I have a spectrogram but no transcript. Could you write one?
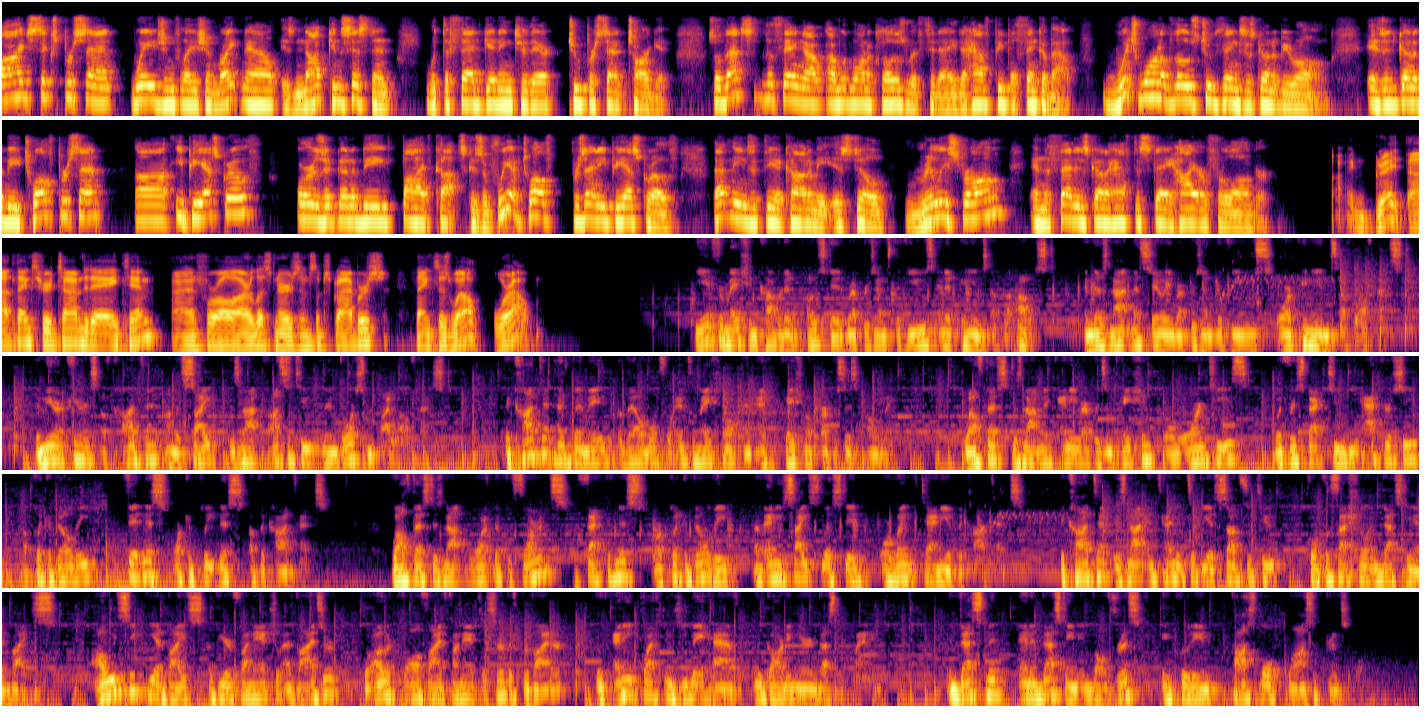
five, 6% wage inflation right now is not consistent with the Fed getting to their 2% target. So that's the thing I, I would want to close with today to have people think about. Which one of those two things is going to be wrong? Is it going to be 12% uh, EPS growth? Or is it going to be five cuts? Because if we have 12% EPS growth, that means that the economy is still really strong and the Fed is going to have to stay higher for longer. Right, great. Uh, thanks for your time today, Tim. And for all our listeners and subscribers, thanks as well. We're out. The information covered and posted represents the views and opinions of the host and does not necessarily represent the views or opinions of WealthVest. The mere appearance of content on the site does not constitute an endorsement by WealthVest. The content has been made available for informational and educational purposes only. WealthVest does not make any representation or warranties with respect to the accuracy, applicability, fitness, or completeness of the contents. WealthVest does not warrant the performance, effectiveness, or applicability of any sites listed or linked to any of the contents. The content is not intended to be a substitute for professional investing advice. Always seek the advice of your financial advisor or other qualified financial service provider with any questions you may have regarding your investment planning. Investment and investing involves risk, including possible loss of principal.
